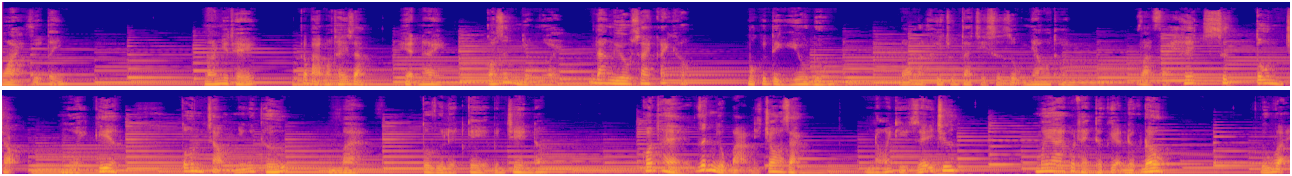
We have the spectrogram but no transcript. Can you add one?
ngoài dự tính. Nói như thế, các bạn có thấy rằng hiện nay có rất nhiều người đang yêu sai cách không? Một cái tình yêu đúng, đó là khi chúng ta chỉ sử dụng nhau thôi và phải hết sức tôn trọng người kia tôn trọng những thứ mà tôi vừa liệt kê ở bên trên đó. Có thể rất nhiều bạn thì cho rằng, nói thì dễ chứ, mấy ai có thể thực hiện được đâu. Đúng vậy,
